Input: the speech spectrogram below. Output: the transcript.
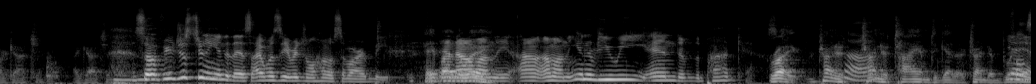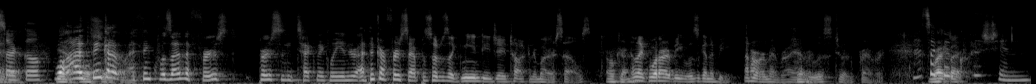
I got you. I got you. So if you're just tuning into this, I was the original host of Artbeat, Hey, by and the now way, I'm on the uh, I'm on the interviewee end of the podcast. right, trying to Aw. trying to tie them together, trying to bring full yeah. the- circle. Well, I full think I, circle. I think was I the first person technically inter- I think our first episode was like me and DJ talking about ourselves Okay. and like what Artbeat was gonna be. I don't remember. I Sure. haven't listened to it in forever. That's a Right. good But- question.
